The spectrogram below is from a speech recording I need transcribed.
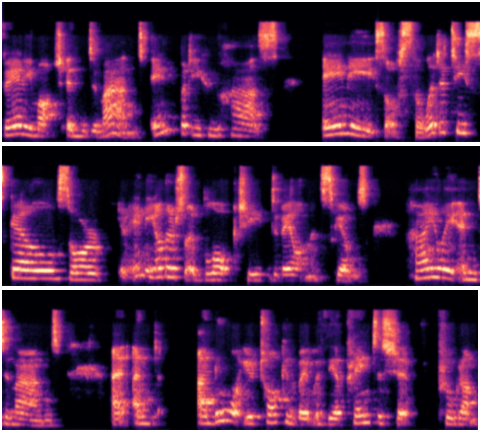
very much in demand. Anybody who has any sort of solidity skills or any other sort of blockchain development skills, highly in demand. And I know what you're talking about with the apprenticeship program.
